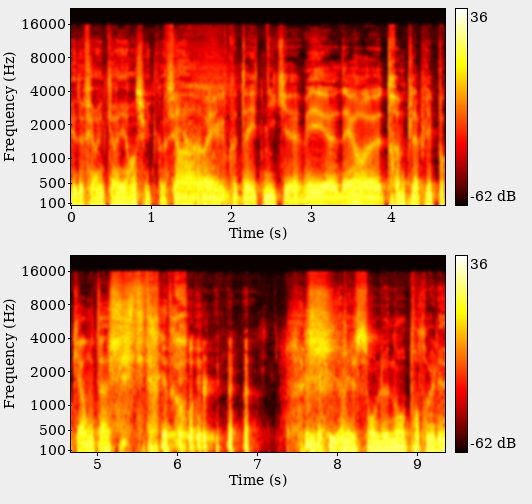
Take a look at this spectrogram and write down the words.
et de faire une carrière ensuite. Quoi. Faire un- ouais, le quota ethnique mais euh, d'ailleurs euh, Trump l'appelait Pocahontas c'était très drôle il, avait, le son, le nom pour trouver les,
